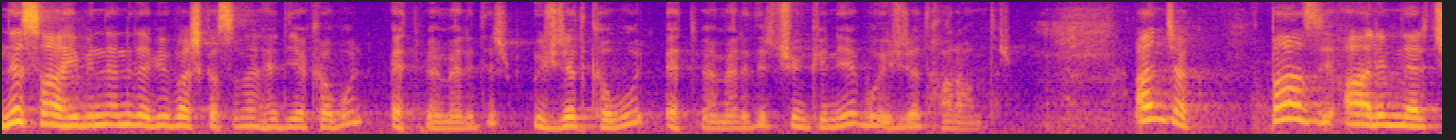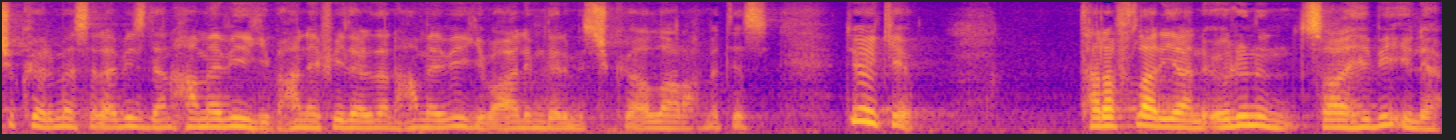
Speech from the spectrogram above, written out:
ne sahibinden ne de bir başkasından hediye kabul etmemelidir. Ücret kabul etmemelidir. Çünkü niye? Bu ücret haramdır. Ancak bazı alimler çıkıyor mesela bizden Hamevi gibi, Hanefilerden Hamevi gibi alimlerimiz çıkıyor Allah rahmet etsin. Diyor ki taraflar yani ölünün sahibi ile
